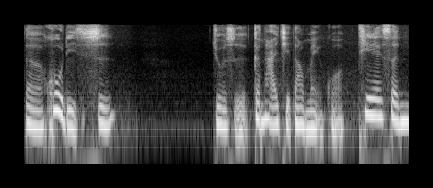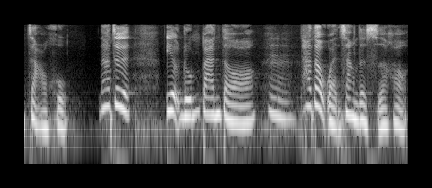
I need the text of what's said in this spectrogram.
的护理师，就是跟他一起到美国贴身照护。那这个有轮班的哦，嗯，他到晚上的时候，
